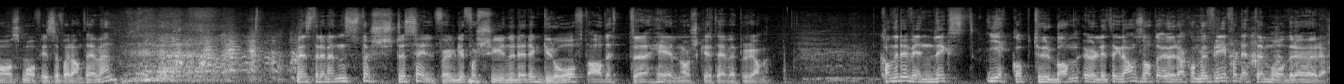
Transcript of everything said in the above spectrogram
og småfisser foran TV-en. Mens dere med den største selvfølge forsyner dere grovt av dette helnorske TV-programmet. Kan dere vennligst jekke opp turbanen ørlite grann, sånn at øra kommer fri, for dette må dere høre.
